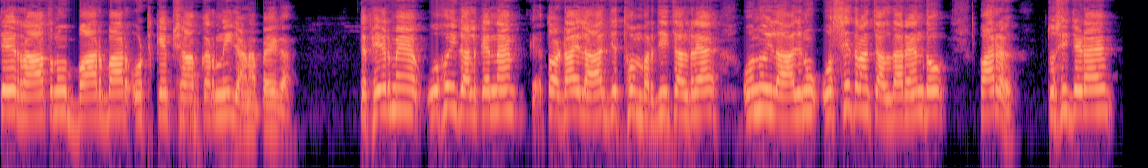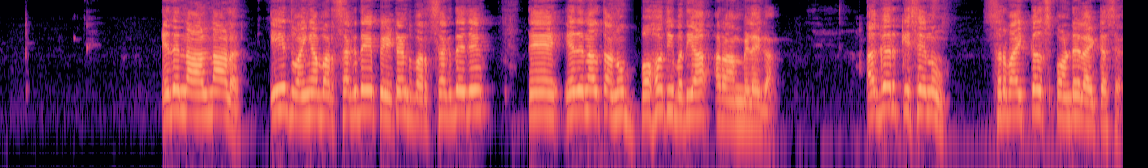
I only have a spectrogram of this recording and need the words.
ਤੇ ਰਾਤ ਨੂੰ ਬਾਰ-ਬਾਰ ਉੱਠ ਕੇ ਪਿਸ਼ਾਬ ਕਰਨ ਨਹੀਂ ਜਾਣਾ ਪਏਗਾ। ਤੇ ਫਿਰ ਮੈਂ ਉਹੋ ਹੀ ਗੱਲ ਕਹਿਣਾ ਕਿ ਤੁਹਾਡਾ ਇਲਾਜ ਜਿੱਥੋਂ ਮਰਜ਼ੀ ਚੱਲ ਰਿਹਾ ਹੈ, ਉਹਨੂੰ ਇਲਾਜ ਨੂੰ ਉਸੇ ਤਰ੍ਹਾਂ ਚੱਲਦਾ ਰਹਿਣ ਦਿਓ। ਪਰ ਤੁਸੀਂ ਜਿਹੜਾ ਹੈ, ਇਹਦੇ ਨਾਲ ਨਾਲ ਇਹ ਦਵਾਈਆਂ ਵਰਤ ਸਕਦੇ, ਪੇਟੈਂਟ ਵਰਤ ਸਕਦੇ ਜੇ ਤੇ ਇਹਦੇ ਨਾਲ ਤੁਹਾਨੂੰ ਬਹੁਤ ਹੀ ਵਧੀਆ ਆਰਾਮ ਮਿਲੇਗਾ। ਅਗਰ ਕਿਸੇ ਨੂੰ ਸਰਵਾਈਕਲ ਸਪੌਂਡੇਲਾਈਟਿਸ ਹੈ,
